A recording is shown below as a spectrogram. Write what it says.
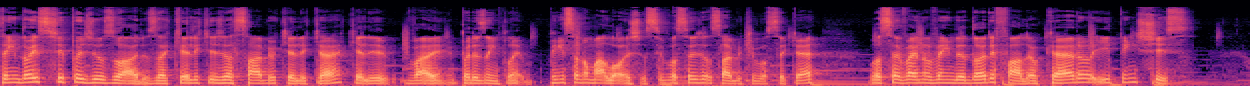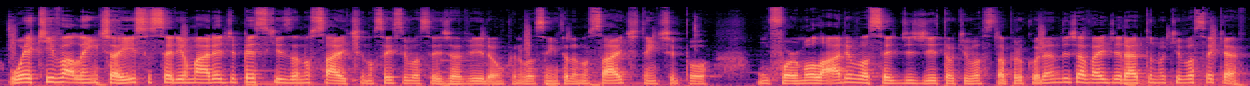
tem dois tipos de usuários, aquele que já sabe o que ele quer, que ele vai, por exemplo, pensa numa loja. Se você já sabe o que você quer, você vai no vendedor e fala: "Eu quero item X". O equivalente a isso seria uma área de pesquisa no site. Não sei se vocês já viram, quando você entra no site, tem tipo um formulário, você digita o que você está procurando e já vai direto no que você quer.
